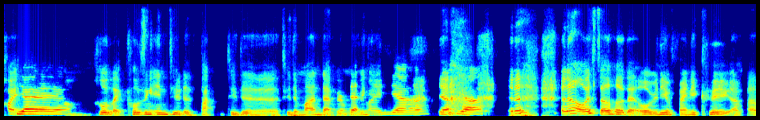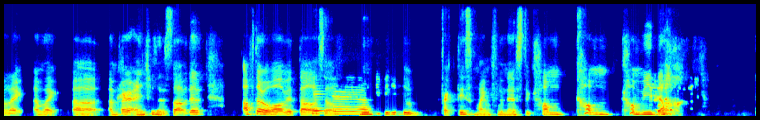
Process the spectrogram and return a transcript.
quite Yeah, yeah, yeah. um, so like closing into the to the to the month that we're moving. Deadline, yeah. Yeah. Yeah. And then and then I always tell her that oh we need to find it quick. I'm, I'm like I'm like uh I'm very anxious and stuff. Then after a while we thought Yeah, ourselves, yeah, yeah. maybe we need to practice mindfulness to calm calm calm me down.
